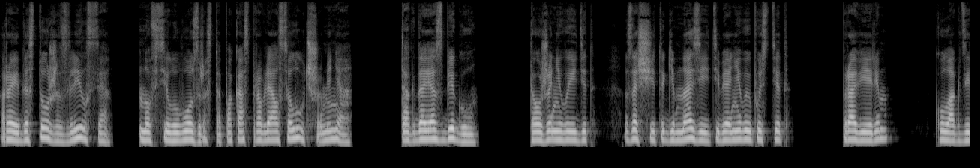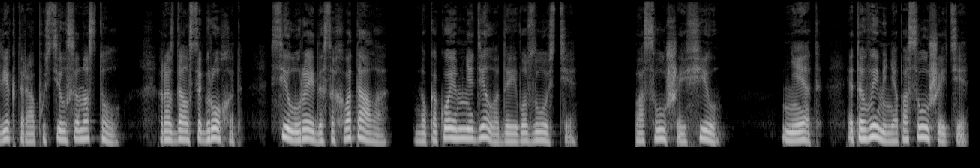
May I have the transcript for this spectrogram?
Рейдес тоже злился, но в силу возраста пока справлялся лучше меня. Тогда я сбегу. Тоже не выйдет. Защита гимназии тебя не выпустит. Проверим. Кулак директора опустился на стол. Раздался грохот. Силу Рейдеса хватало. Но какое мне дело до его злости? Послушай, Фил. Нет, это вы меня послушайте,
